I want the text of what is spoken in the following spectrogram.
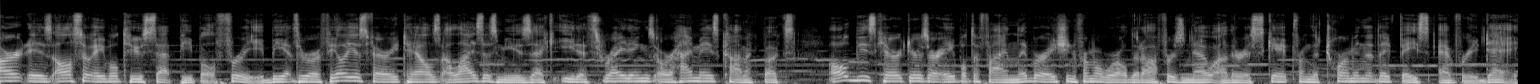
art is also able to set people free, be it through Ofelia's fairy tales, Elisa's music, Edith's writings, or Jaime's comic books. All these characters are able to find liberation from a world that offers no other escape from the torment that they face every day.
